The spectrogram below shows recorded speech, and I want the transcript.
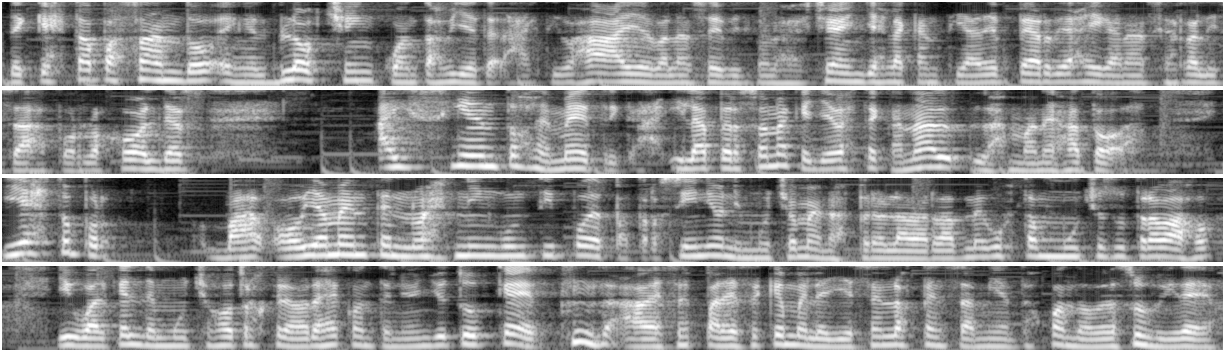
de qué está pasando en el blockchain, cuántas billeteras activas hay, el balance de Bitcoin en los exchanges, la cantidad de pérdidas y ganancias realizadas por los holders, hay cientos de métricas y la persona que lleva este canal las maneja todas. Y esto por obviamente no es ningún tipo de patrocinio ni mucho menos, pero la verdad me gusta mucho su trabajo, igual que el de muchos otros creadores de contenido en YouTube que a veces parece que me leyesen los pensamientos cuando veo sus videos.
